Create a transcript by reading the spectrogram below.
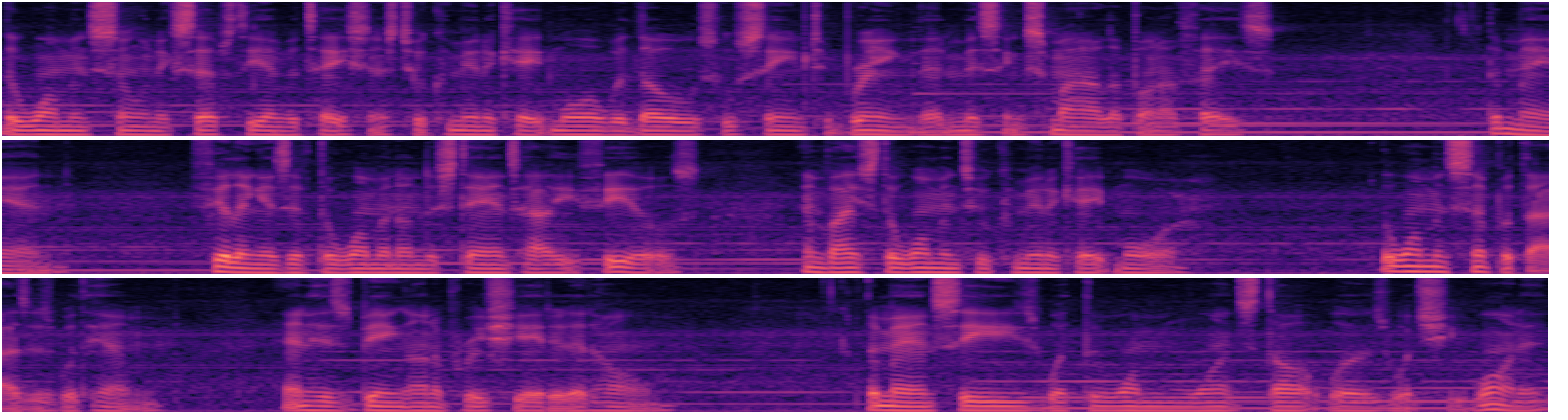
The woman soon accepts the invitations to communicate more with those who seem to bring that missing smile upon her face. The man, feeling as if the woman understands how he feels, invites the woman to communicate more. The woman sympathizes with him and his being unappreciated at home. The man sees what the woman once thought was what she wanted,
